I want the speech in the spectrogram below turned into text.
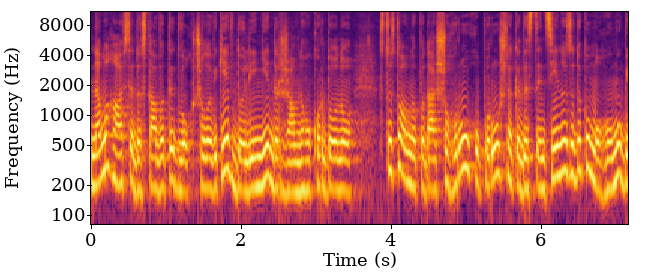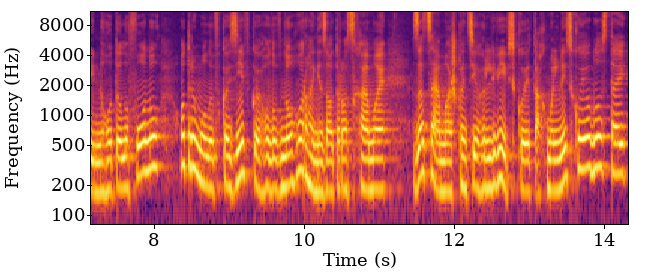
намагався доставити двох чоловіків до лінії державного кордону. Стосовно подальшого руху, порушники дистанційно за допомогою мобільного телефону отримали вказівки головного організатора схеми. За це мешканці Львівської та Хмельницької областей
